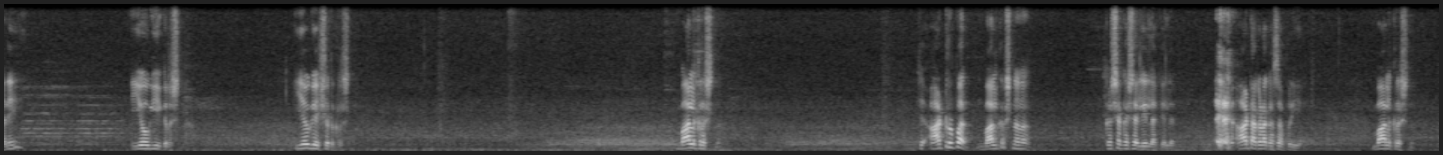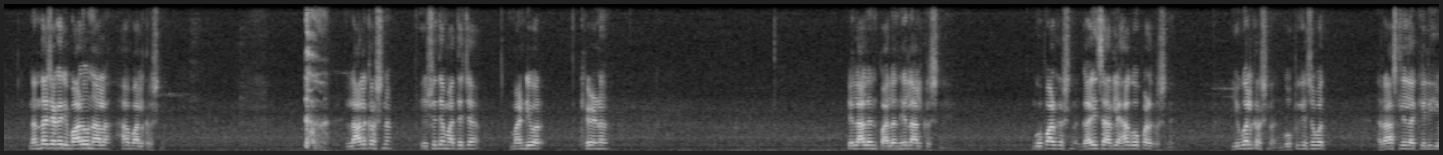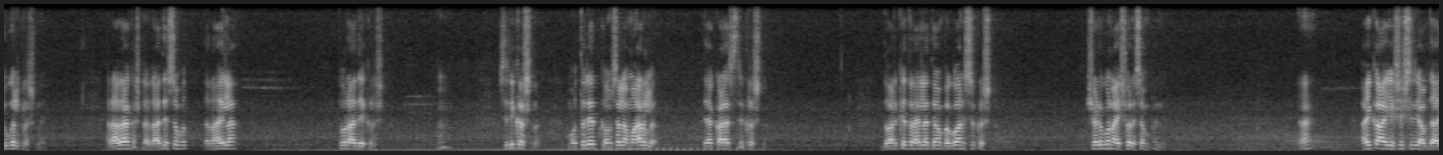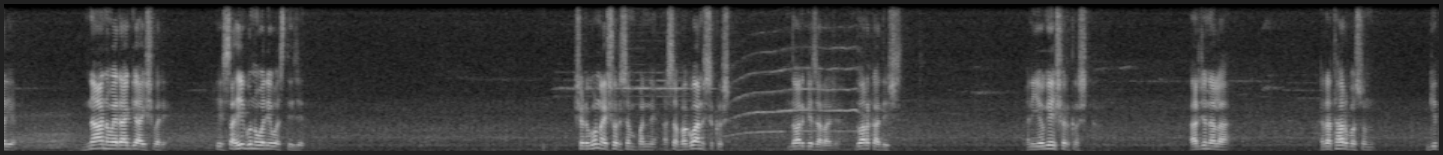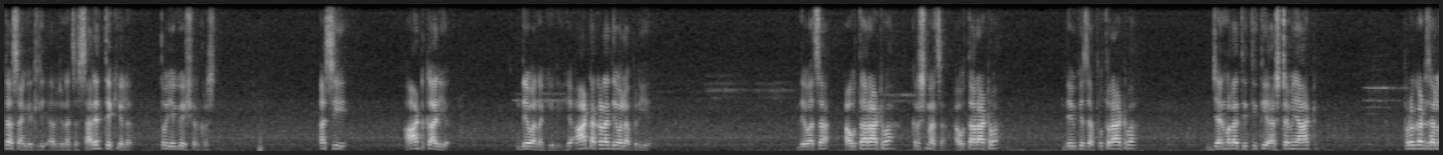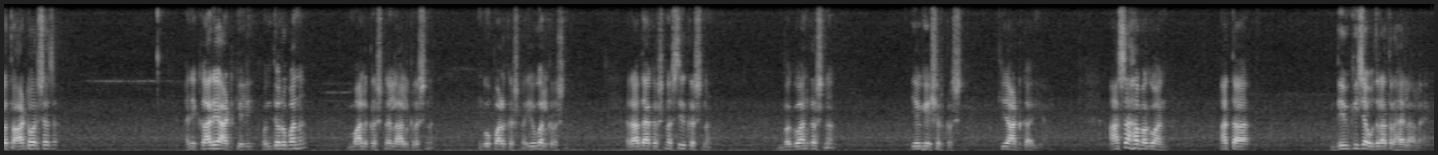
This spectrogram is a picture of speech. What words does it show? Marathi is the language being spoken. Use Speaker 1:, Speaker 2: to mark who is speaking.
Speaker 1: आणि योगी कृष्ण योगेश्वर कृष्ण बालकृष्ण. हे आठ रूपात बालकृष्णानं कशा कशा लीला केल्या आठ आकडा कसा प्रिय? बालकृष्ण. नंदाच्या घरी बाळून आला हा बालकृष्ण. लालकृष्ण यशोद्या मातेच्या मांडीवर खेळणं हे लालन पालन हे लालकृष्ण आहे. गोपाळकृष्ण गाई चारले हा गोपाळकृष्ण आहे. युगलकृष्ण गोपिकेसोबत रासलीला केली युगलकृष्ण आहे. राधाकृष्ण राधेसोबत राहायला तो राधेकृष्ण. श्रीकृष्ण मथुरेत कंसाला मारलं त्या काळात श्रीकृष्ण. द्वारकेत राहिला तेव्हा भगवान श्रीकृष्ण. षडगुण ऐश्वर संपन्न. ऐका यशस्वी अवदार्य. ज्ञान वैराग्य ऐश्वर्य. हे सही गुणवरी वस्तीचे आहेत. षडगुण ऐश्वर संपन्न असा भगवान श्रीकृष्ण द्वारकेचा राजा द्वारकाधीश आणि योगेश्वर कृष्ण. अर्जुनाला रथावर बसून गीता सांगितली अर्जुनाचं सारथ्य केलं तो योगेश्वर कृष्ण. अशी आठ कार्य देवानं केली. हे आठ आकडा देवाला प्रिय देवाचा अवतार आठवा कृष्णाचा अवतार आठवा देवकीचा पुत्र आठवा. जन्माला ती तिथी अष्टमी आठ. प्रगट झाला तो आठ वर्षाचा. आणि कार्य आठ केली. कोणत्या रूपानं? बालकृष्ण लालकृष्ण गोपाळकृष्ण युगलकृष्ण राधाकृष्ण श्रीकृष्ण भगवान कृष्ण योगेश्वर कृष्ण ही आठ कार्य. असा हा भगवान आता देवकीच्या उदरात राहायला आला आहे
